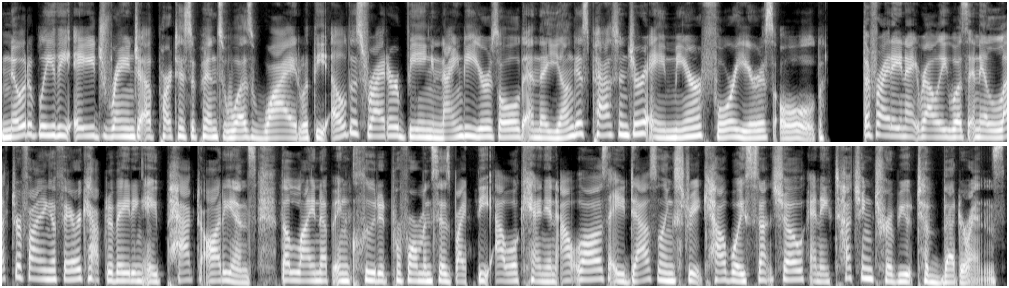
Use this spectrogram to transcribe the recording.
Notably, the age range of participants was wide, with the eldest rider being 90 years old and the youngest passenger a mere four years old. The Friday night rally was an electrifying affair, captivating a packed audience. The lineup included performances by the Owl Canyon Outlaws, a dazzling street cowboy stunt show, and a touching tribute to veterans.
